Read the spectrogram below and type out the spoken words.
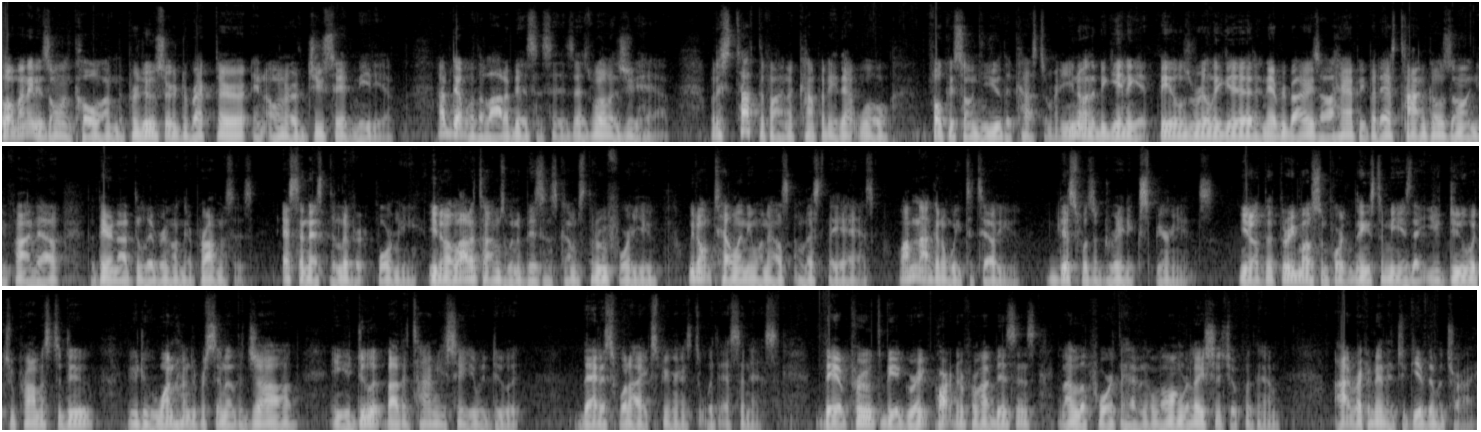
Hello, my name is Owen Cole. I'm the producer, director, and owner of Juicehead Media. I've dealt with a lot of businesses as well as you have, but it's tough to find a company that will focus on you, the customer. You know, in the beginning, it feels really good and everybody's all happy, but as time goes on, you find out that they're not delivering on their promises. SNS delivered for me. You know, a lot of times when a business comes through for you, we don't tell anyone else unless they ask. Well, I'm not going to wait to tell you. This was a great experience. You know, the three most important things to me is that you do what you promise to do, you do 100% of the job, and you do it by the time you say you would do it. That is what I experienced with SNS. They have proved to be a great partner for my business, and I look forward to having a long relationship with them. I recommend that you give them a try.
